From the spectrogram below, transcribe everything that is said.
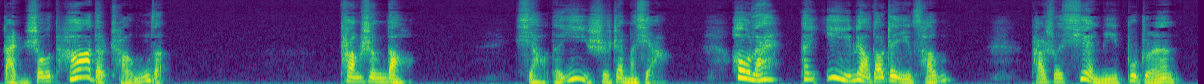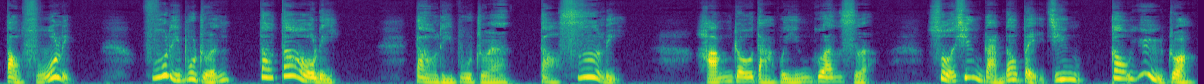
敢收他的橙子。”汤生道：“小的亦是这么想。后来他意料到这一层。他说县里不准到府里，府里不准到道里，道理不准到司里。杭州打不赢官司。”索性赶到北京告御状，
